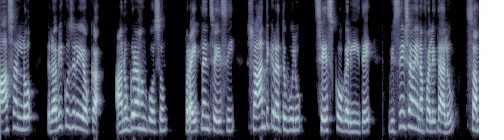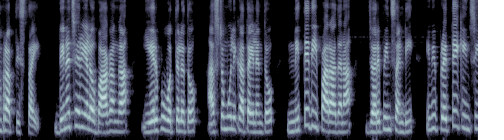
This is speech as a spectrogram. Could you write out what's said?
మాసంలో రవికుజుల యొక్క అనుగ్రహం కోసం ప్రయత్నం చేసి శాంతికి రతువులు చేసుకోగలిగితే విశేషమైన ఫలితాలు సంప్రాప్తిస్తాయి. దినచర్యలో భాగంగా ఎరుపు ఒత్తులతో అష్టమూలికా తైలంతో నిత్య దీపారాధన జరిపించండి. ఇవి ప్రత్యేకించి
